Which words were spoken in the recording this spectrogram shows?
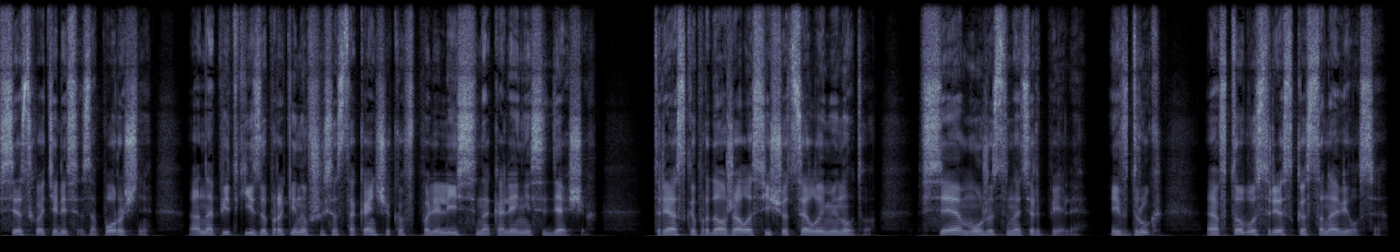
все схватились за поручни, а напитки из опрокинувшихся стаканчиков полились на колени сидящих. Тряска продолжалась еще целую минуту. Все мужественно терпели. И вдруг автобус резко остановился.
